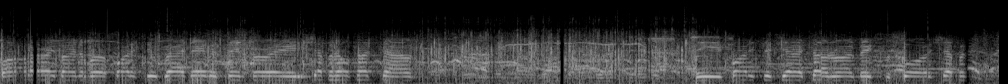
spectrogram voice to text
Ball carried by 42, Brad Davis in for a Hill touchdown. The 46-yard touchdown run makes the score. Shepherd.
